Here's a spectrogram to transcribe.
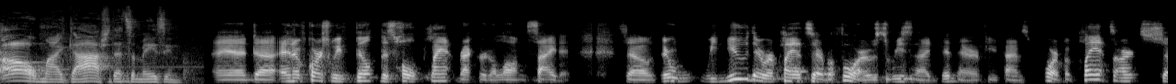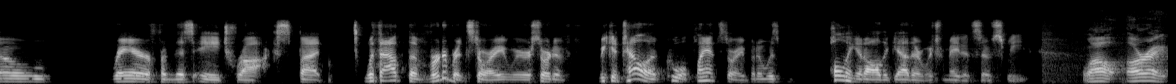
Oh my gosh, that's amazing! And uh, and of course, we've built this whole plant record alongside it. So there, we knew there were plants there before. It was the reason I'd been there a few times before. But plants aren't so rare from this age rocks. But without the vertebrate story, we were sort of we could tell a cool plant story, but it was pulling it all together, which made it so sweet. Well, all right.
